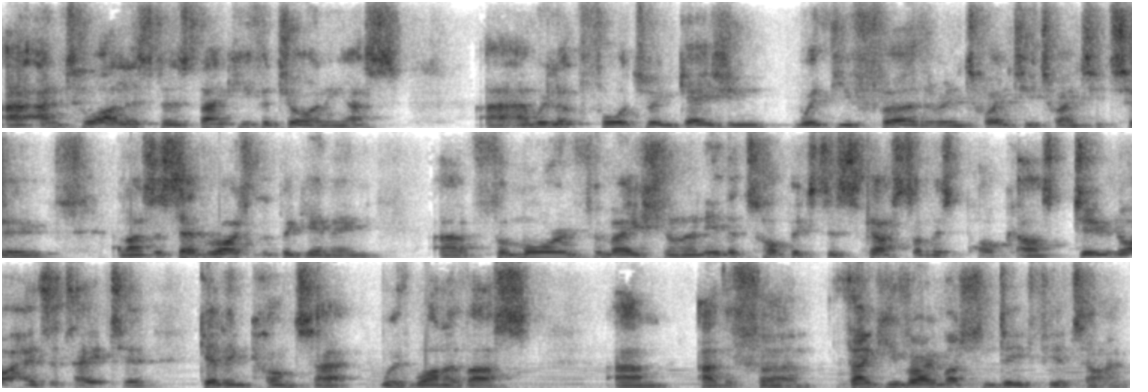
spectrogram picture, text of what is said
Uh, and to our listeners, thank you for joining us. Uh, and we look forward to engaging with you further in 2022. And as I said right at the beginning, uh, for more information on any of the topics discussed on this podcast, do not hesitate to get in contact with one of us um, at the firm. Thank you very much indeed for your time.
